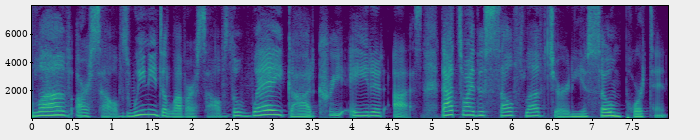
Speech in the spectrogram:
Love ourselves. We need to love ourselves the way God created us. That's why the self love journey is so important.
